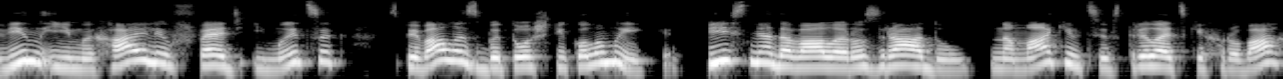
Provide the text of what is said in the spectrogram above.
Він і Михайлів, Федь і Мицик співали збитошні коломийки. Пісня давала розраду. На маківці в стрілецьких ровах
